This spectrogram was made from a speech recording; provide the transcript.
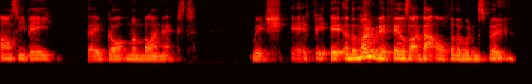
RCB, they've got Mumbai next, which it, it, at the moment it feels like battle for the wooden spoon.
